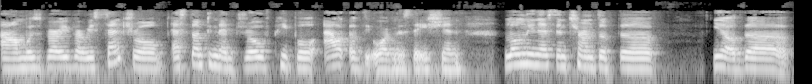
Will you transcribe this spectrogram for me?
um, was very, very central as something that drove people out of the organization. Loneliness in terms of the, you know, the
